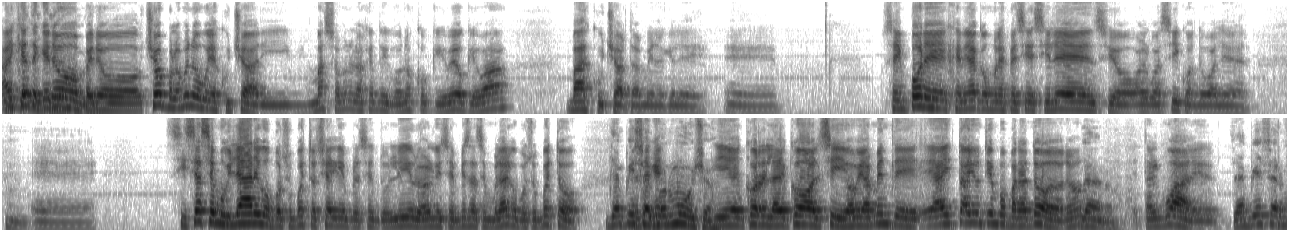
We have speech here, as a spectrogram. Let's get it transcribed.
hay gente que no, pero yo por lo menos voy a escuchar y más o menos la gente que conozco que veo que va, va a escuchar también al que lee. Eh, se impone en general como una especie de silencio o algo así cuando va a leer. Mm. Eh, si se hace muy largo, por supuesto, si alguien presenta un libro o algo y se empieza a hacer muy largo, por supuesto. Ya empieza el murmullo. Y corre el alcohol, sí, obviamente. eh, hay, hay un tiempo para todo, ¿no? Claro. Eh, Tal cual. eh. Ya empieza el Sí,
